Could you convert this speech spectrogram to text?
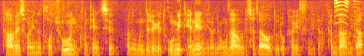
다음에 저희는 더 좋은 콘텐츠, 환우분들에게 도움이 되는 이런 영상으로 찾아오도록 하겠습니다. 감사합니다.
